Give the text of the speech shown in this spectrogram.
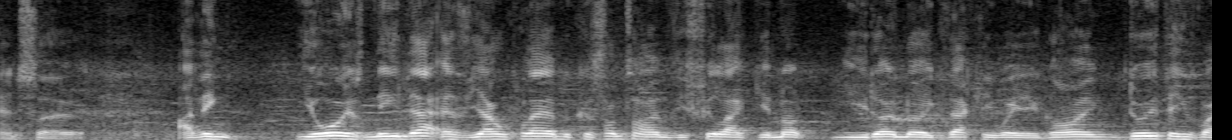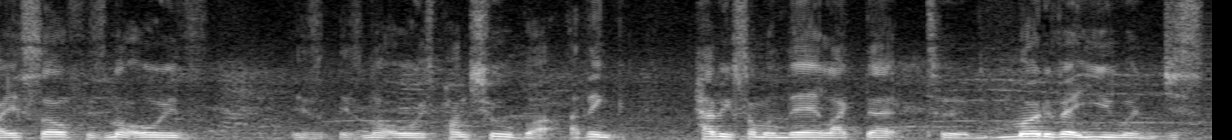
And so, I think you always need that as a young player because sometimes you feel like you're not, you don't know exactly where you're going. Doing things by yourself is not always, is, is not always punctual. But I think having someone there like that to motivate you and just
